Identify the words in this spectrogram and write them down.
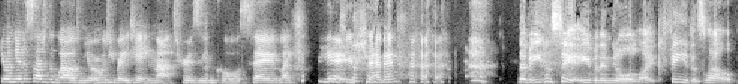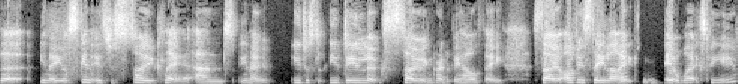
you're on the other side of the world, and you're already radiating that through a Zoom call. So, like, good for you. Thank you, Shannon. No, but you can see it even in your like feed as well. That you know your skin is just so clear, and you know you just you do look so incredibly healthy. So obviously, like it works for you,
